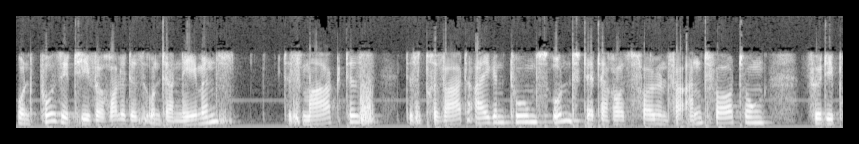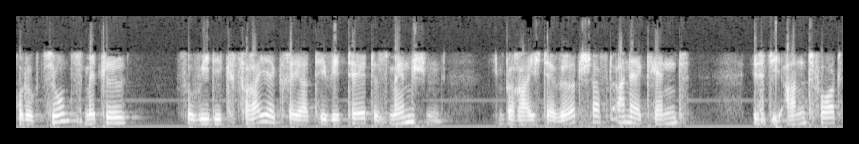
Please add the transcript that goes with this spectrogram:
und positive Rolle des Unternehmens, des Marktes, des Privateigentums und der daraus folgenden Verantwortung für die Produktionsmittel sowie die freie Kreativität des Menschen im Bereich der Wirtschaft anerkennt, ist die Antwort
